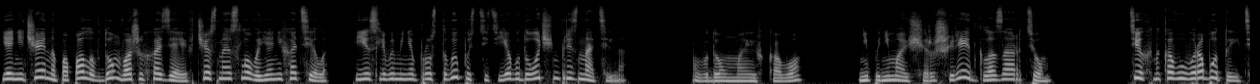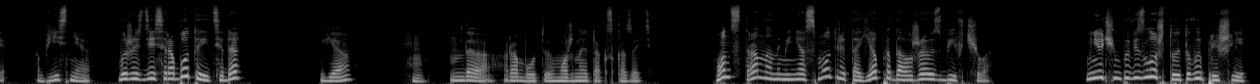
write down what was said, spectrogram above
я нечаянно попала в дом ваших хозяев. Честное слово, я не хотела. Если вы меня просто выпустите, я буду очень признательна. В дом моих кого? Непонимающе расширяет глаза Артём. Тех, на кого вы работаете. Объясняю. Вы же здесь работаете, да? Я? Хм, да, работаю, можно и так сказать. Он странно на меня смотрит, а я продолжаю сбивчиво. «Мне очень повезло, что это вы пришли.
